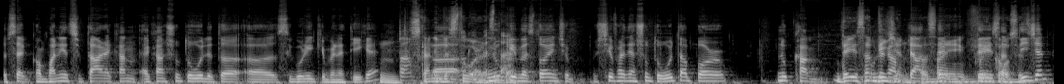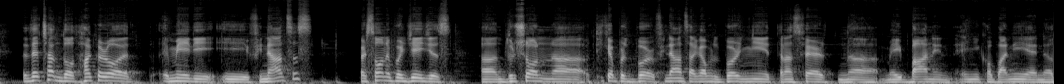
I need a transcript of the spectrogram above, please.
sepse kompanitë shqiptare kanë e kanë shumë të ulët uh, sigurinë kibernetike. Hmm. Po. S'kanë investuar. Uh, nuk investojnë që shifrat janë shumë të ulëta, por nuk kanë derisa digjen, pastaj derisa digjen dhe ça ndodh hakerohet emaili i financës, personi përgjegjës uh, ndryshon uh, ti ke për të bërë financa ka për të bërë një transfer në me IBAN-in e një kompanie në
